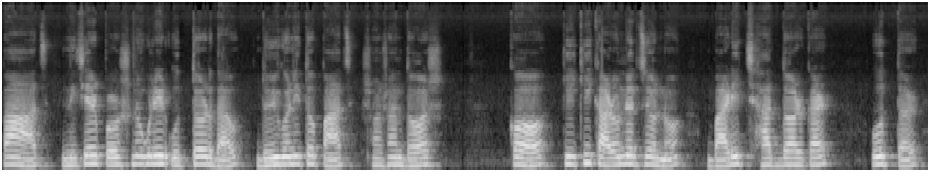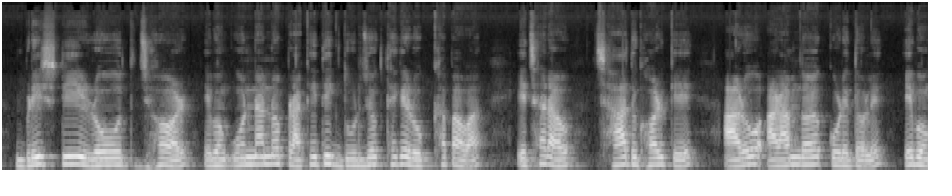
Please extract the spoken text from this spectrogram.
পাঁচ, নিচের প্রশ্নগুলির উত্তর দাও, দুই গণিত পাঁচ শশান দশ। ক, কি কি কারণের জন্য বাড়ির ছাদ দরকার? উত্তর, বৃষ্টি, রোদ, ঝড় এবং অন্যান্য প্রাকৃতিক দুর্যোগ থেকে রক্ষা পাওয়া। এছাড়াও ছাদ ঘরকে আরও আরামদায়ক করে তোলে এবং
